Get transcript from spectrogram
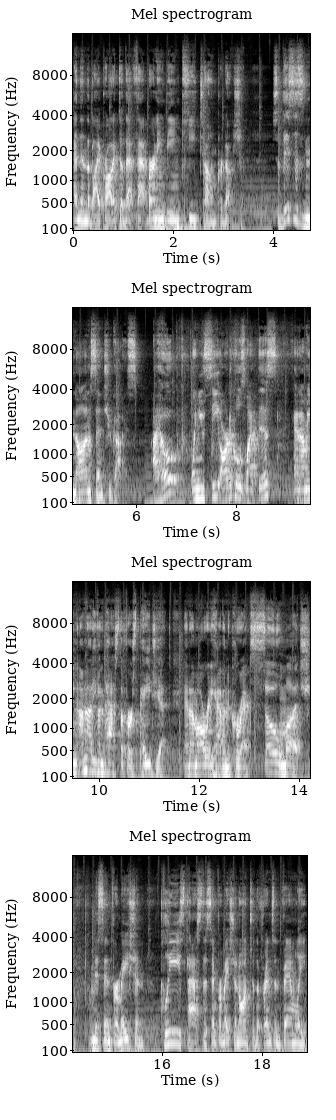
and then the byproduct of that fat burning being ketone production. So, this is nonsense, you guys. I hope when you see articles like this, and I mean, I'm not even past the first page yet, and I'm already having to correct so much misinformation. Please pass this information on to the friends and family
